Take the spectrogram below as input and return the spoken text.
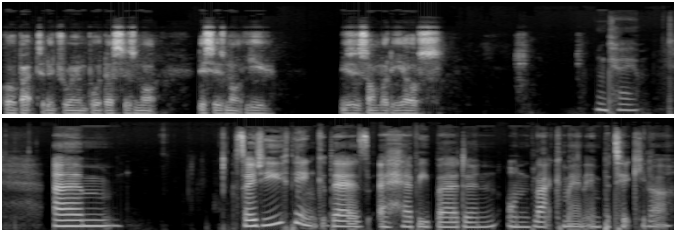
go back to the drawing board. This is not this is not you. This is somebody else. Okay. Um so do you think there's a heavy burden on black men in particular?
